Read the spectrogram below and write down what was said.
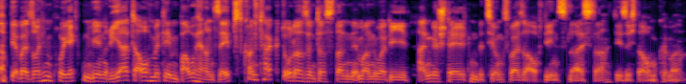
Habt ihr bei solchen Projekten wie in Riyadh auch mit dem Bauherrn selbst Kontakt oder sind das dann immer nur die Angestellten beziehungsweise auch Dienstleister, die sich darum kümmern?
